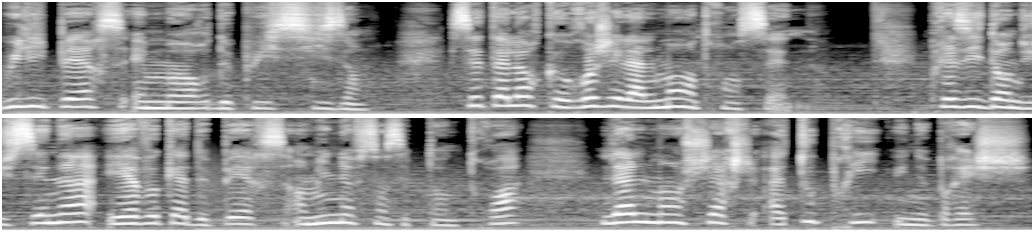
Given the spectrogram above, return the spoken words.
Willy Perse est mort depuis 6 ans. C'est alors que Roger Lallemand entre en scène. Président du Sénat et avocat de Perse en 1973, l'Allemand cherche à tout prix une brèche.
